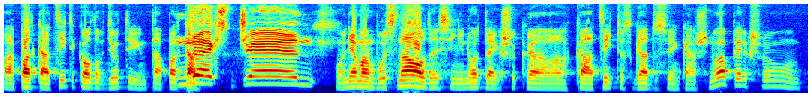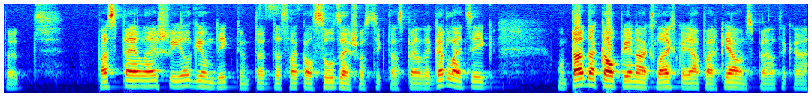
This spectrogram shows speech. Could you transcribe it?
tāpat kā citi Call of Duty. un Tāpat kā, Next gen! un, ja man būs nauda, es viņu noteikšu, kā, kā citus gadus vienkārši nopirkšu. Un tad paspēlēšu ilgi un dikti. Un tad es atkal sūdzēšos, cik tā spēle ir garlaicīga. Un tad atkal pienāks laiks, ka jāpērk jauna spēle. tā kā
